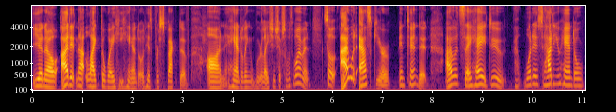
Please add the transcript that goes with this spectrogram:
You know, I did not like the way he handled his perspective on handling relationships with women. So I would ask your intended. I would say, hey, dude, what is how do you handle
